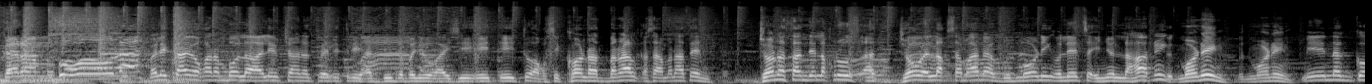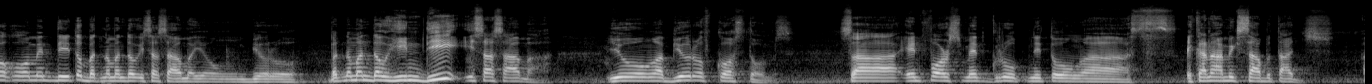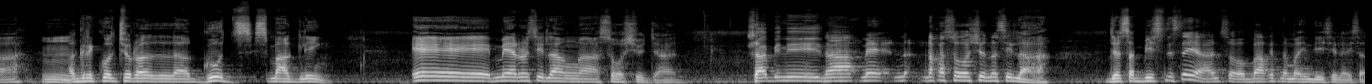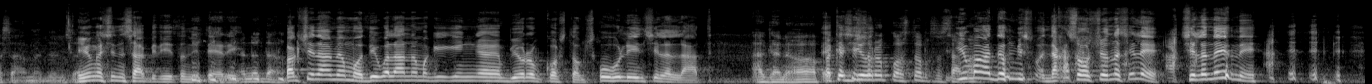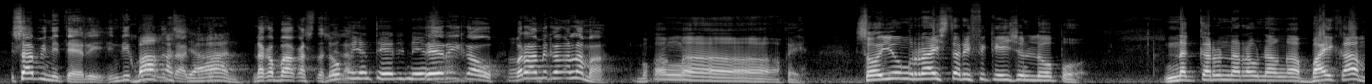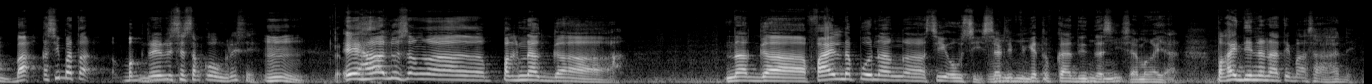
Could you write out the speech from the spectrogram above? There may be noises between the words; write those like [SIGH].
Karambola Balik tayo, Karambola, Aliw Channel 23 at DWIZ 882. Ako si Conrad Banal, kasama natin Jonathan De La Cruz at Joel Laksamana. Good morning ulit sa inyong lahat. Good morning. Good morning. May nagko-comment dito, ba't naman daw isasama yung Bureau? Ba't naman daw hindi isasama yung uh, Bureau of Customs sa enforcement group nitong uh, economic sabotage, ah, agricultural uh, goods smuggling. Eh, meron silang uh, sosyo dyan. Sabi ni Na, may, na, nakasosyo na sila dyan sa business na yan, so bakit naman hindi sila isasama dun sa... yung nga sinasabi dito ni Terry. [LAUGHS] Ano daw? Pag sinabi mo, di wala na magiging uh, Bureau of Customs, huhulihin sila lahat. Ah, gano'n. Eh, Pati kasi Bureau of Customs sasama. Yung mga doon mismo, nakasosyo na sila eh. Sila na yun eh. [LAUGHS] Sabi ni Terry, hindi ko Bakas sinasabi yan. to. Nakabakas na Loko sila. yan, Terry na yan. Terry, ikaw, marami kang alam ah. Mukhang, ah, okay. So, yung rice tarification law po, nagkaroon na raw ng uh, BICAM. Ba, kasi bata, magre-recess ang Congress eh. Mm. Eh, halos ang ah, pag nag... ah, nag-file na po ng ah, COC, Certificate of Candidacy, sa mga yan, baka hindi na natin maasahan eh.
